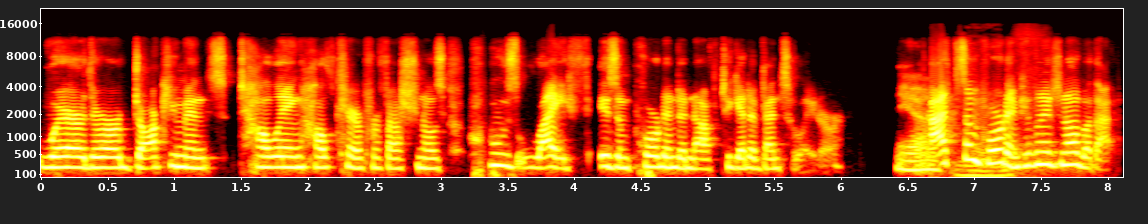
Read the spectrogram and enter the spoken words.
where there are documents telling healthcare professionals whose life is important enough to get a ventilator. yeah, That's important. People need to know about that.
